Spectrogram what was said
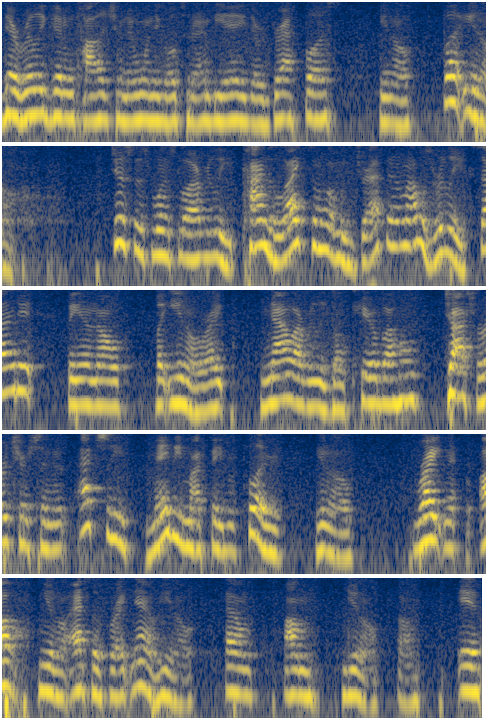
they're really good in college, and then when they go to the NBA, they're draft bust, you know. But, you know, Justise Winslow, I really kind of liked him when we drafted him. I was really excited, but, you know, but, you know, right, now I really don't care about him. Josh Richardson is actually maybe my favorite player. You know, right now, uh, you know, as of right now, you know, um, um, you know, um, if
